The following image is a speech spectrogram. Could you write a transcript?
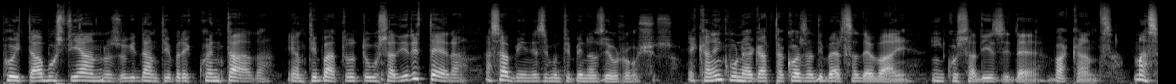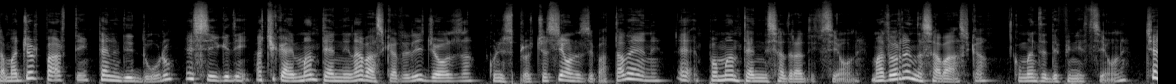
poi tabusti anno su chi tanti frequentata e antipatto tutto questa direttera, a Sabine si punti pena seu roscius. E calencuna gatta cosa diversa de vai in questa disi de vacanza. Ma sa maggior parte tenne di duro e sigidi a cica e mantenni una vasca religiosa, con is processioni si fatta bene, e poi mantenni sa tradizione. Ma tornando a sa vasca, come definizione, c'è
